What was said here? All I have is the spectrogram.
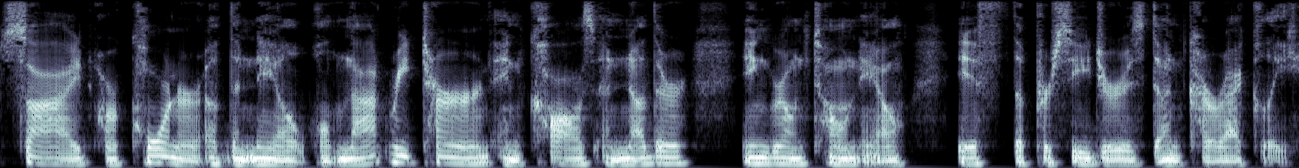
side or corner of the nail will not return and cause another ingrown toenail if the procedure is done correctly.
